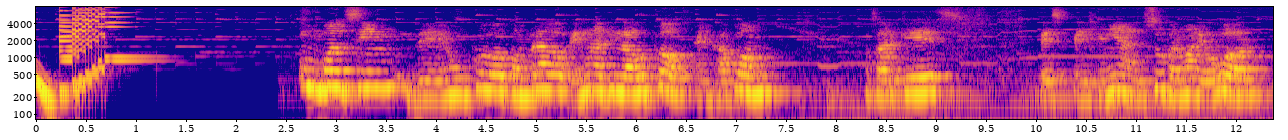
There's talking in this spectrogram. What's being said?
Un bolsing de un juego comprado en una tienda Bukov en Japón. Vamos a ver qué es. Es el genial Super Mario World.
